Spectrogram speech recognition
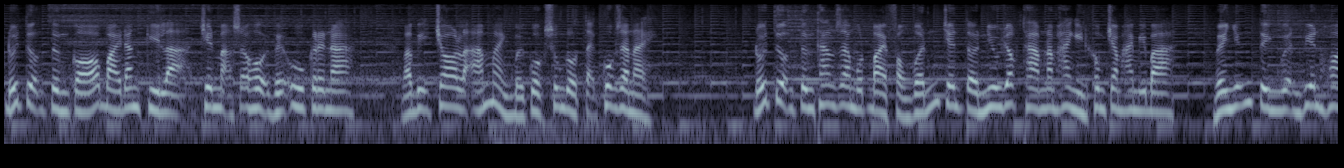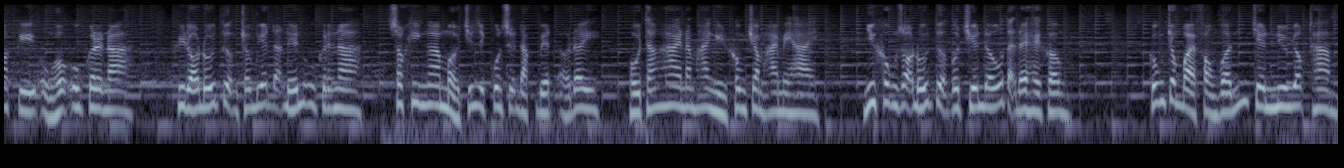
đối tượng từng có bài đăng kỳ lạ trên mạng xã hội về Ukraine và bị cho là ám ảnh bởi cuộc xung đột tại quốc gia này. Đối tượng từng tham gia một bài phỏng vấn trên tờ New York Times năm 2023 về những tình nguyện viên Hoa Kỳ ủng hộ Ukraine. Khi đó đối tượng cho biết đã đến Ukraine sau khi Nga mở chiến dịch quân sự đặc biệt ở đây hồi tháng 2 năm 2022, nhưng không rõ đối tượng có chiến đấu tại đây hay không. Cũng trong bài phỏng vấn trên New York Times,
